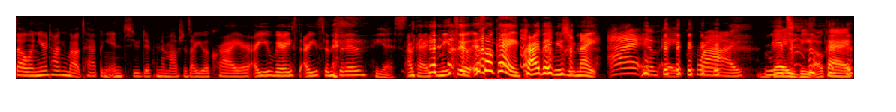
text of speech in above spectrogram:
So when you're talking about tapping into different emotions, are you a crier? Are you very are you sensitive? Yes. okay, me too. It's okay. Cry babies unite. I am a cry baby, okay?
